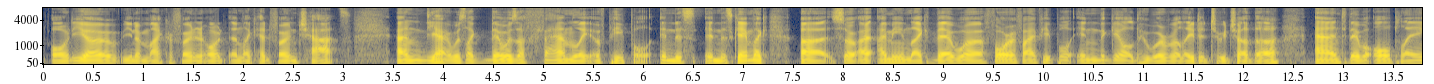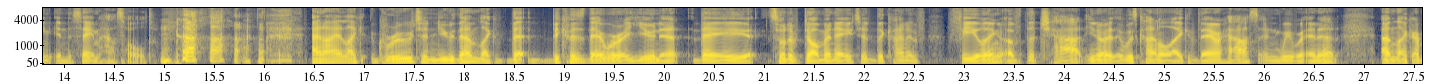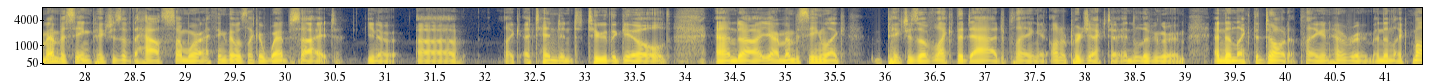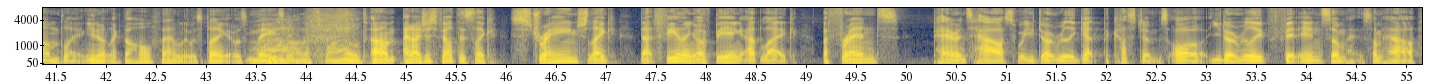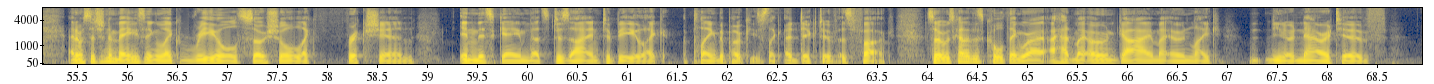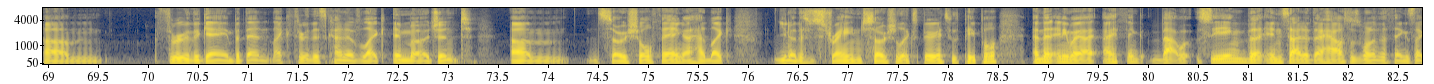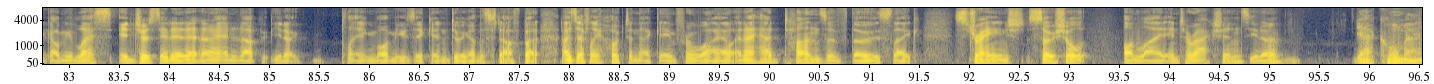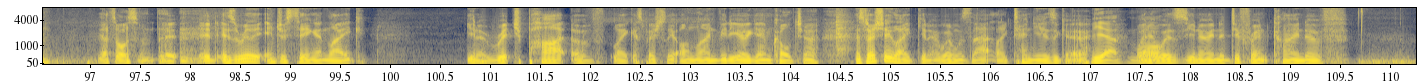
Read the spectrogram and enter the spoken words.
audio, you know, microphone and, and like headphone chats. And yeah, it was like there was a family of people in this in this game. Like, uh, so I, I mean, like there were four or five people in the guild who were related to each other, and they were all playing in the same household. and I like grew to knew them like that because they were a unit. They sort of dominated the kind of feeling of the chat. You know, it was kind of like their house, and we were in it. And like I remember seeing pictures of the house somewhere. I think there was like a website. You know, uh, like attendant to the guild, and uh, yeah, I remember seeing like pictures of like the dad playing it on a projector in the living room, and then like the daughter playing in her room, and then like mom playing. You know, like the whole family was playing it. It was amazing. Wow, that's wild. Um, and I just felt this like strange, like that feeling of being at like a friend's parents' house where you don't really get the customs or you don't really fit in some somehow. And it was such an amazing, like real social like friction in this game that's designed to be like playing the pokies like addictive as fuck. So it was kind of this cool thing where I, I had my own guy, my own like n- you know narrative um, through the game, but then like through this kind of like emergent um, social thing, I had like you know this strange social experience with people. And then anyway, I, I think that w- seeing the inside of their house was one of the things that got me less interested in it, and I ended up you know playing more music and doing other stuff. But I was definitely hooked in that game for a while, and I had tons of those like strange social online interactions. You know. Yeah, cool, man. That's awesome. It, it is really interesting and like, you know, rich part of like, especially online video game culture. Especially like, you know, when was that? Like ten years ago. Yeah, when it was, you know, in a different kind of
